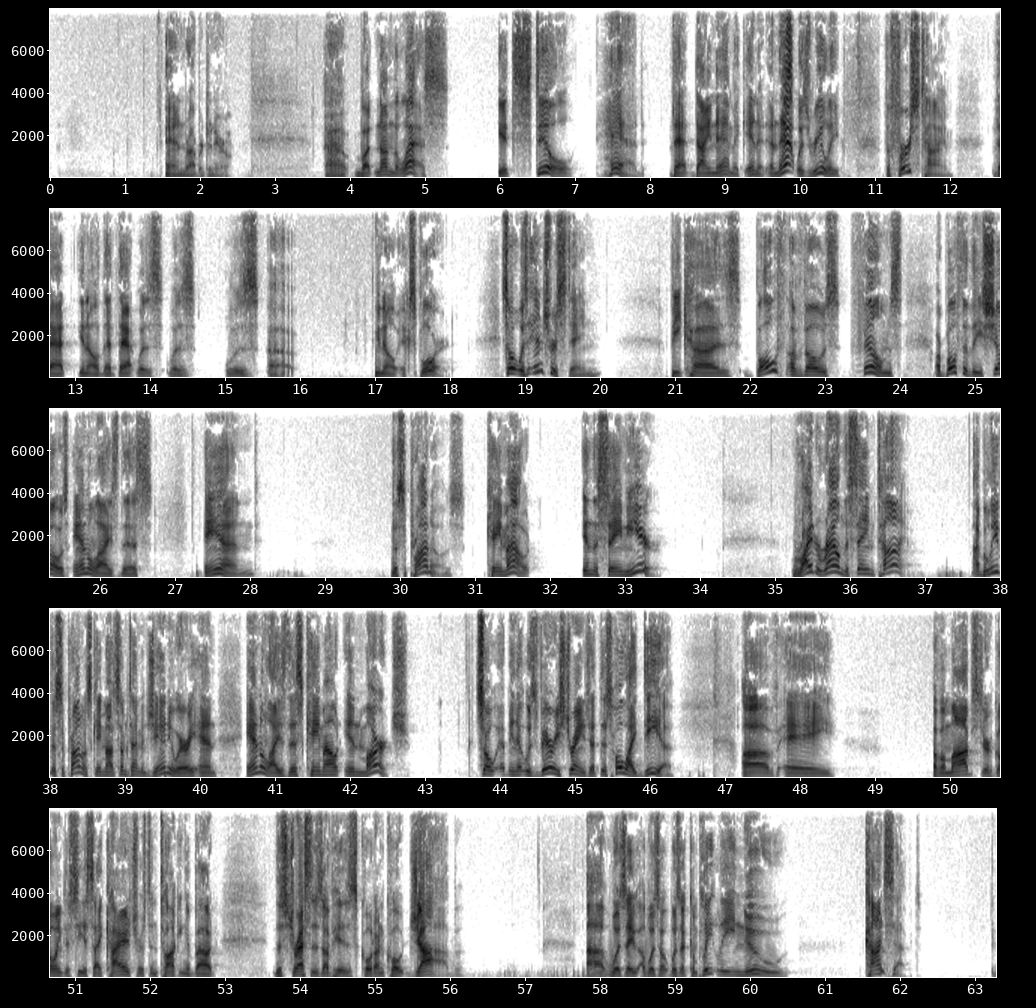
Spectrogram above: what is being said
and Robert De Niro. Uh, but nonetheless, it still had that dynamic in it, and that was really the first time that you know that that was was was uh, you know explored. So it was interesting because both of those films or both of these shows analyze this and The Sopranos came out in the same year, right around the same time. I believe The Sopranos came out sometime in January, and Analyze This came out in March. So, I mean, it was very strange that this whole idea of a of a mobster going to see a psychiatrist and talking about the stresses of his quote unquote job uh, was a was a was a completely new concept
